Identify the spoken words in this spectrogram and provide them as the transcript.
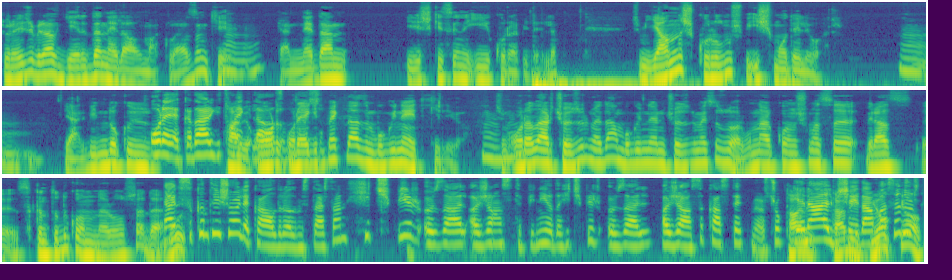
süreci biraz geriden ele almak lazım ki hı hı. yani neden ilişkisini iyi kurabilelim. Şimdi yanlış kurulmuş bir iş modeli var. Hı. Yani 1900 oraya kadar gitmek tabii, lazım. Or, oraya gitmek lazım. Bugüne etkiliyor. Hı-hı. Şimdi oralar çözülmeden bugünlerin çözülmesi zor. Bunlar konuşması biraz e, sıkıntılı konular olsa da. Yani bu... sıkıntıyı şöyle kaldıralım istersen. Hiçbir özel ajans tipini ya da hiçbir özel ajansı kastetmiyoruz. Çok tabii, genel bir tabii. şeyden yok, bahsediyoruz. Yok.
